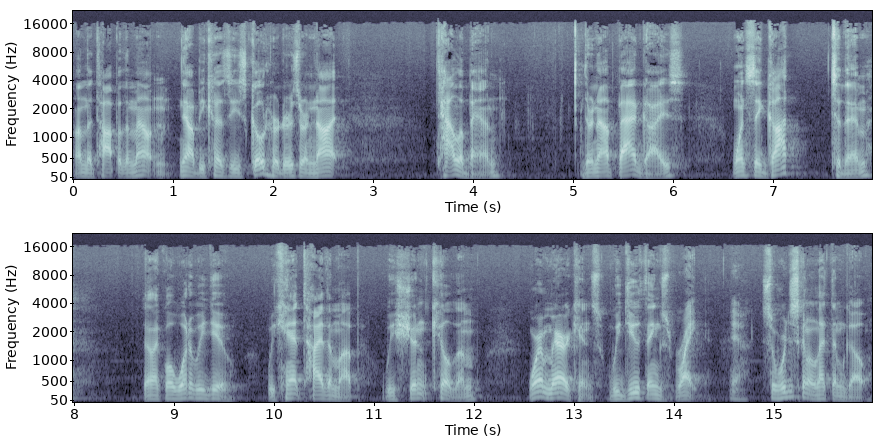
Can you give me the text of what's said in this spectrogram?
on the top of the mountain. Now, because these goat herders are not Taliban, they're not bad guys, once they got to them, they're like, well, what do we do? We can't tie them up. We shouldn't kill them. We're Americans. We do things right. Yeah. So we're just going to let them go.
